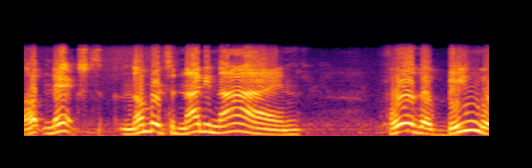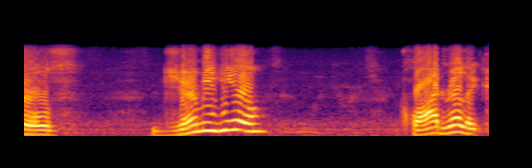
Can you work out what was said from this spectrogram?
Up next, number to 99 for the Bengals, Jeremy Hill, quad relic.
